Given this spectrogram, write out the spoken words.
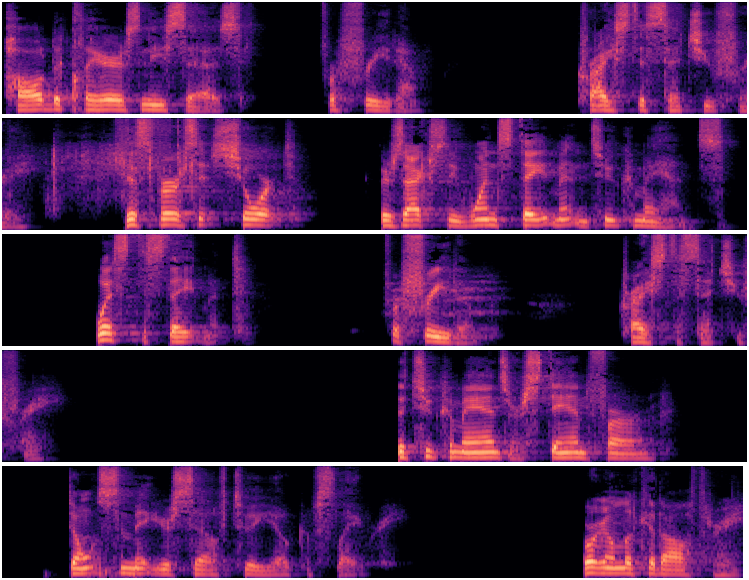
Paul declares and he says, For freedom, Christ has set you free. This verse, it's short. There's actually one statement and two commands. What's the statement? For freedom, Christ has set you free. The two commands are stand firm don't submit yourself to a yoke of slavery. We're going to look at all three.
